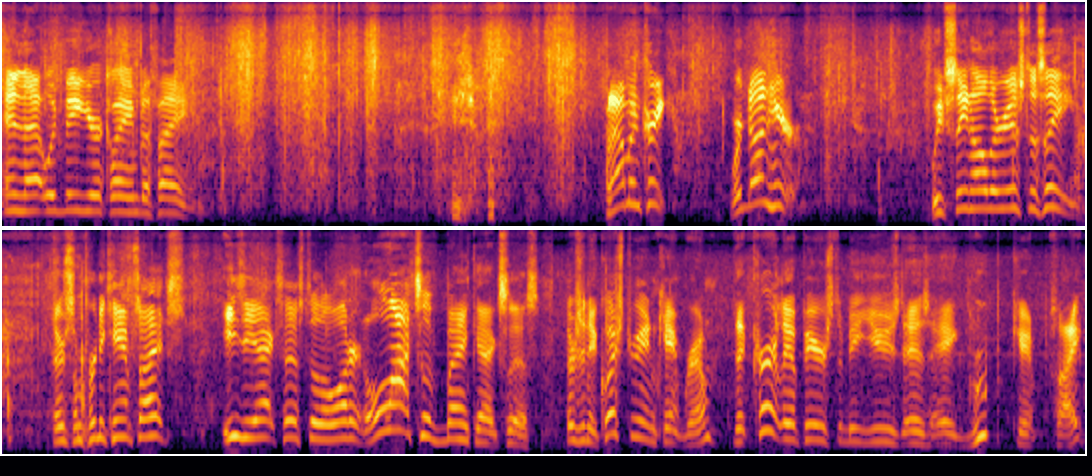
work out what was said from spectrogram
and that would be your claim to fame. Plowman Creek, we're done here. We've seen all there is to see. There's some pretty campsites easy access to the water, lots of bank access. There's an equestrian campground that currently appears to be used as a group campsite.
